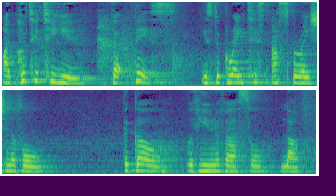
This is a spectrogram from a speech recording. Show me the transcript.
I put it to you that this is the greatest aspiration of all the goal of universal love.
